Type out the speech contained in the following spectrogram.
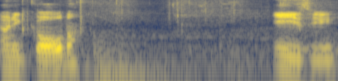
Now I need gold. Easy.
